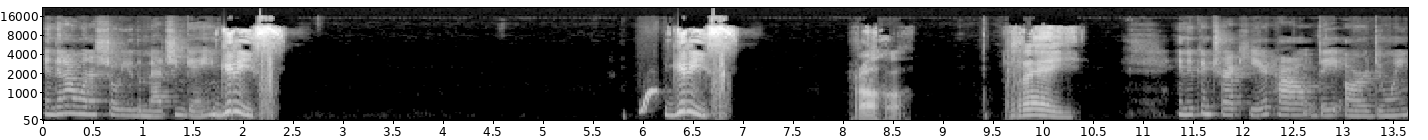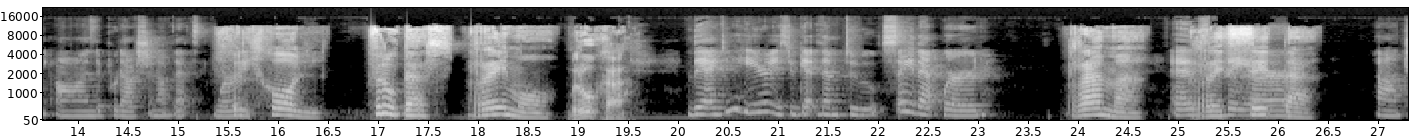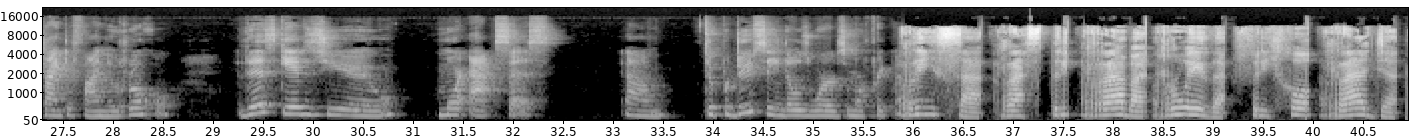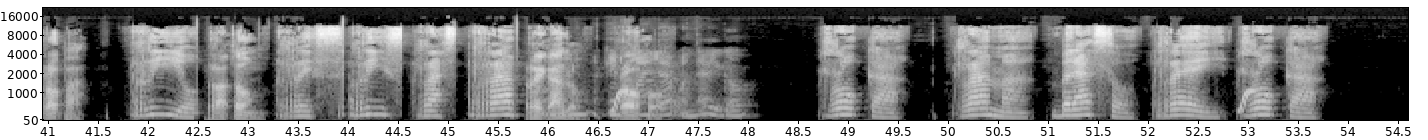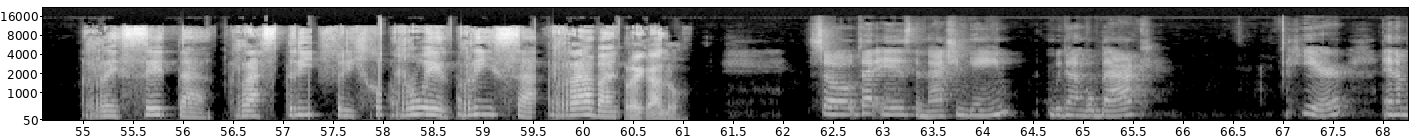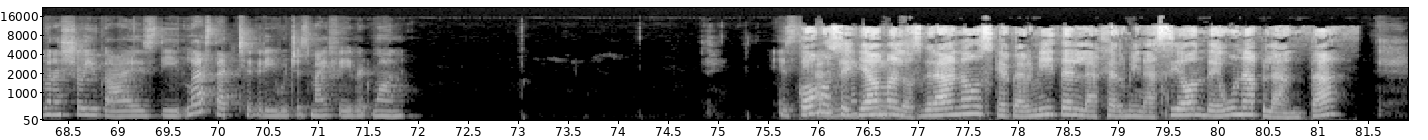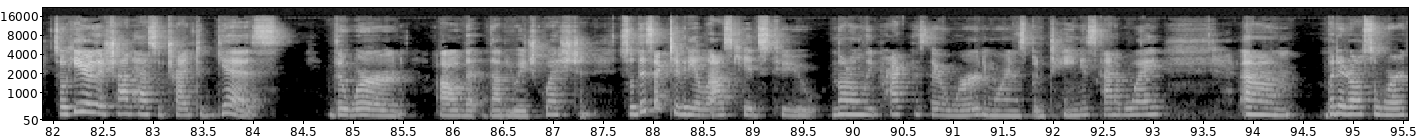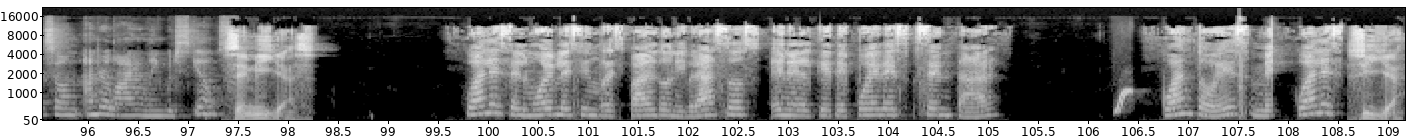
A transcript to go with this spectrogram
And then I want to show you the matching game. Gris. Gris. Rojo. Rey. And you can track here how they are doing on the production of that word. Frijol. Frutas. Remo. Bruja. The idea here is you get them to say that word Rama. as Receta. they are uh, trying to find the rojo. This gives you more access um, to producing those words more frequently. Risa. Rastri. Raba. Rueda. Frijol. Raya. Ropa. Río. Ratón. Res. Ris. Ras. Rab. Regalo. Rojo. Roca. Rama. Brazo. Rey. Roca. Receta. Rastri. Frijol. Rued. Risa. Raban. Regalo. So that is the matching game. We're gonna go back here and I'm going to show you guys the last activity, which is my favorite one. ¿Cómo se llaman los granos que permiten la germinación de una planta? So here the child has to try to guess the word of that WH question. So this activity allows kids to not only practice their word more in a spontaneous kind of way, um, but it also works on underlying language skills. Semillas. ¿Cuál es el mueble sin respaldo ni brazos en el que te puedes sentar? ¿Cuánto es me cuál es Silla.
